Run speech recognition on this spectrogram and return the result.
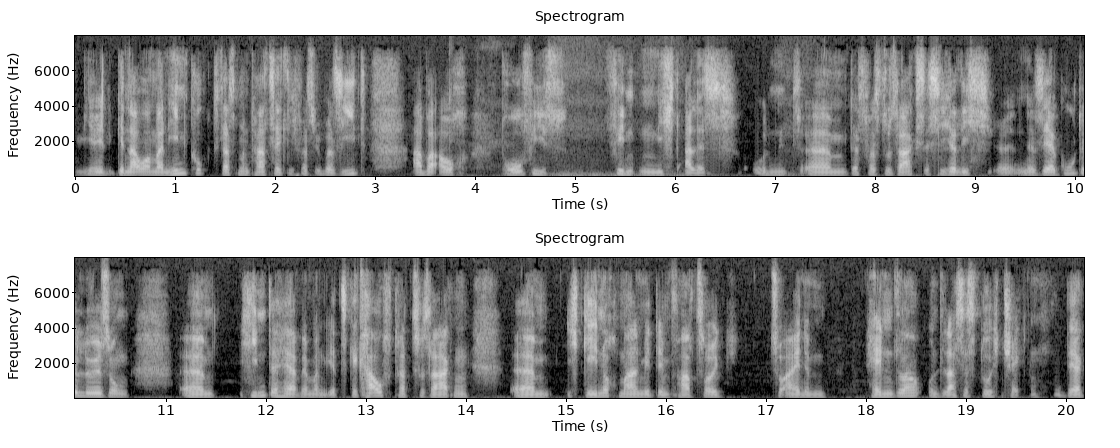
je genauer man hinguckt, dass man tatsächlich was übersieht. Aber auch Profis finden nicht alles. Und ähm, das, was du sagst, ist sicherlich äh, eine sehr gute Lösung. Ähm, hinterher, wenn man jetzt gekauft hat, zu sagen, ähm, ich gehe noch mal mit dem Fahrzeug zu einem Händler und lass es durchchecken. Der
